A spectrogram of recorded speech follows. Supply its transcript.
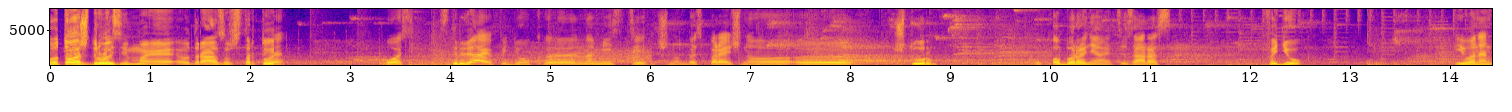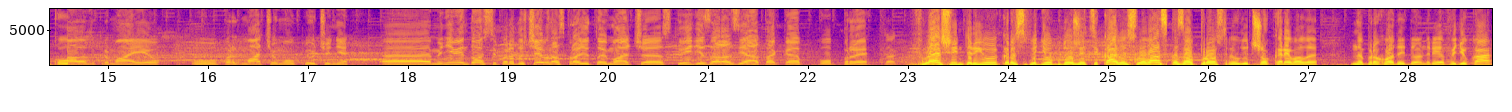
Отож, друзі, ми одразу ж стартуємо. Ось, стріляє Федюк е, на місці. Безперечно, е, штурм обороняється. Зараз Федюк. Іваненко. Зокрема, і у передматчевому включенні. Е, мені він досі перед очима, насправді той матч е, стоїть. І зараз я так е, попри. Так. Флеш інтерв'ю, якраз Федюк дуже цікаві слова сказав. Простріл від шокерів, але не проходить до Андрія Федюка.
